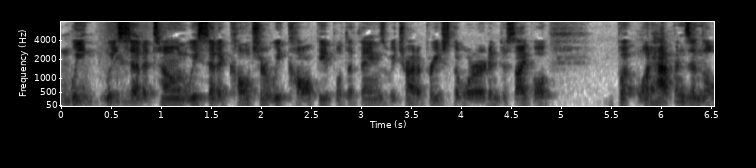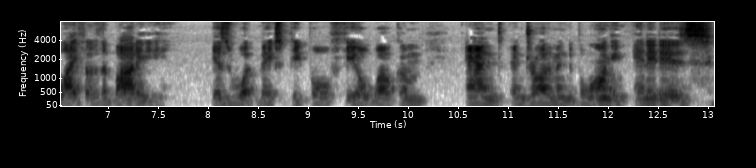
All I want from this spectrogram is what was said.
Mm-hmm. We we set a tone, we set a culture, we call people to things, we try to preach the word and disciple, but what happens in the life of the body is what makes people feel welcome and and draw them into belonging. And it is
